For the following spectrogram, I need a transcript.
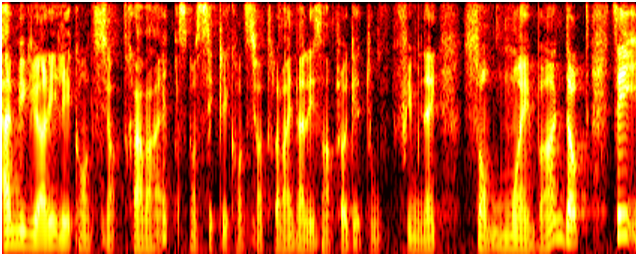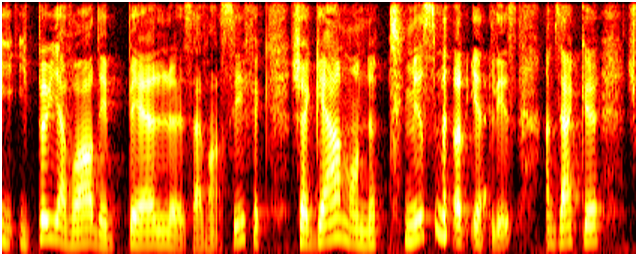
améliorer les conditions de travail, parce qu'on sait que les conditions de travail dans les emplois ghetto féminins sont moins bonnes. Donc, tu sais, il, peut y avoir des belles avancées. Fait que je garde mon optimisme réaliste en disant que je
